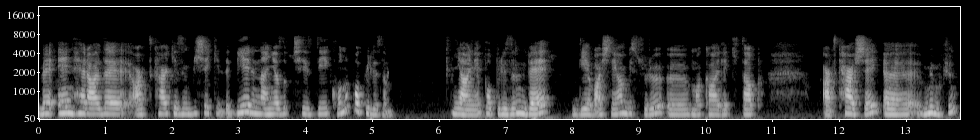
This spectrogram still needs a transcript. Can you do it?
ve en herhalde artık herkesin bir şekilde bir yerinden yazıp çizdiği konu popülizm. Yani popülizm ve diye başlayan bir sürü e, makale, kitap, artık her şey e, mümkün.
